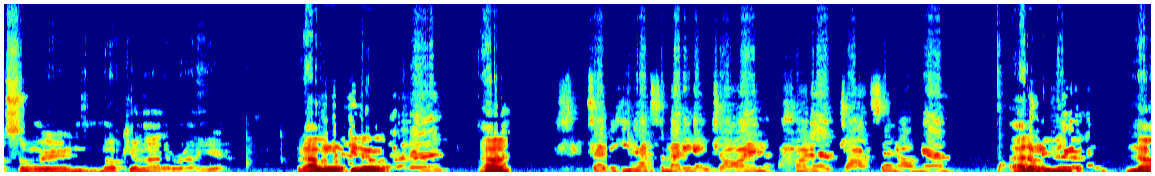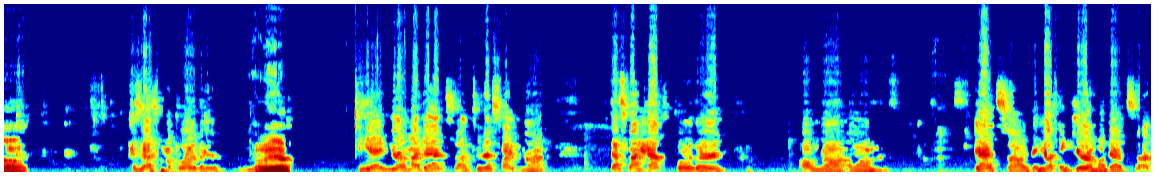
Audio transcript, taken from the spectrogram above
somewhere in North Carolina around here. But I want to get a Brother. huh? So, do you have somebody named John Hunter Johnson on there? I don't even know. No. Because that's my brother. Oh yeah. Yeah, and you're on my dad's side, so that's like my that's my half brother on my um dad's side, and I think you're on my dad's side.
